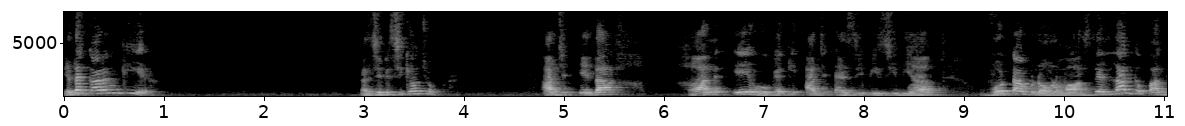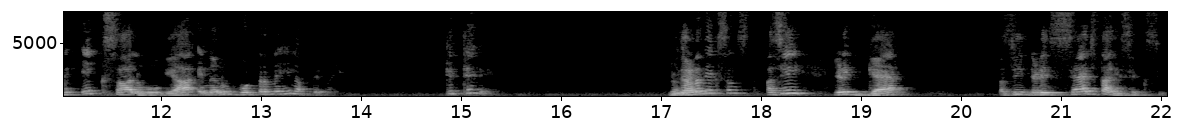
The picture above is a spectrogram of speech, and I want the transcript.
ਇਹਦਾ ਕਾਰਨ ਕੀ ਹੈ ਐਸਜੀਪੀਸੀ ਕਿਉਂ ਚੁੱਪ ਹੈ ਅੱਜ ਇਹਦਾ ਹਾਲ ਇਹ ਹੋ ਗਿਆ ਕਿ ਅੱਜ ਐਸਜੀਪੀਸੀ ਦੀਆਂ ਵੋਟਾਂ ਬਣਾਉਣ ਵਾਸਤੇ ਲਗਭਗ 1 ਸਾਲ ਹੋ ਗਿਆ ਇਹਨਾਂ ਨੂੰ ਵੋਟਰ ਨਹੀਂ ਲੱਭਦੇ ਪਏ। ਕਿੱਥੇ ਗਏ? ਲੁਧਿਆਣਾ ਦੀ ਇੱਕ ਸੰਸਥਾ। ਅਸੀਂ ਜਿਹੜੇ ਗੈਰ, ਅਸੀਂ ਜਿਹੜੇ ਸਹਿਜਧਾਰੀ ਸਿੱਖ ਸੀ,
